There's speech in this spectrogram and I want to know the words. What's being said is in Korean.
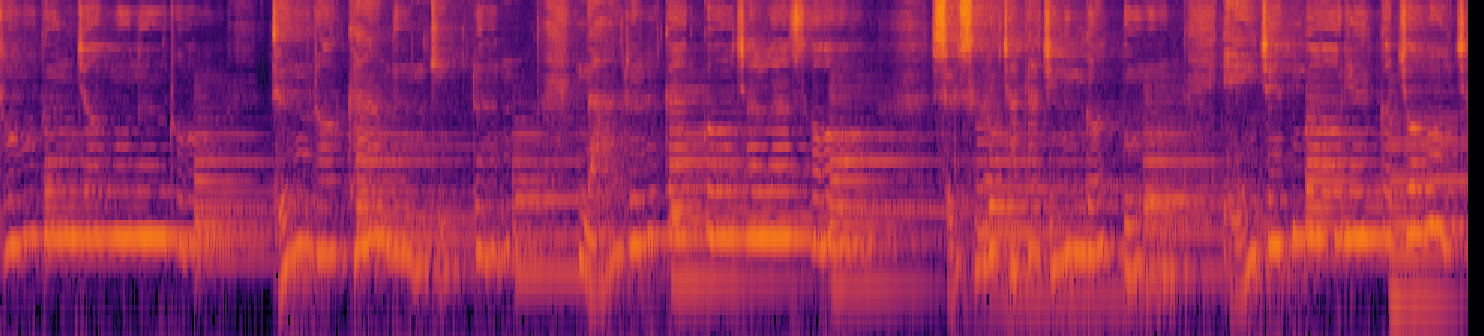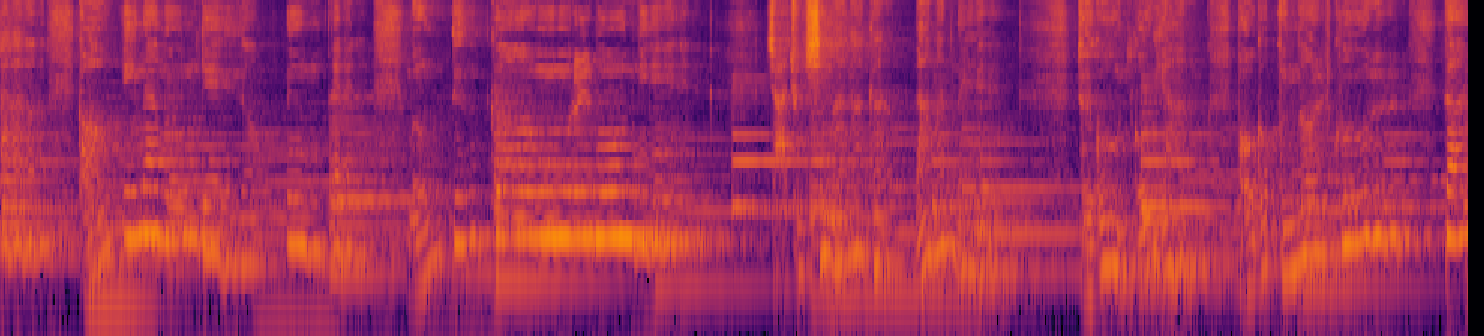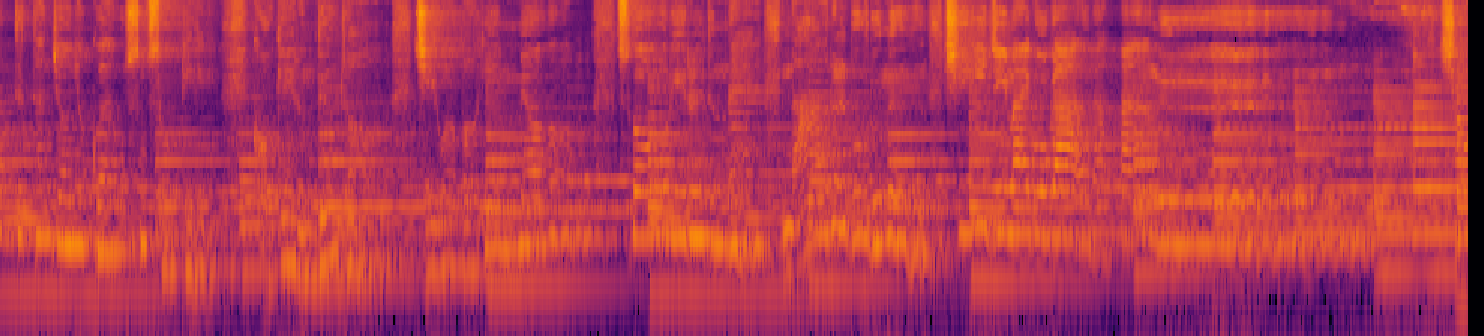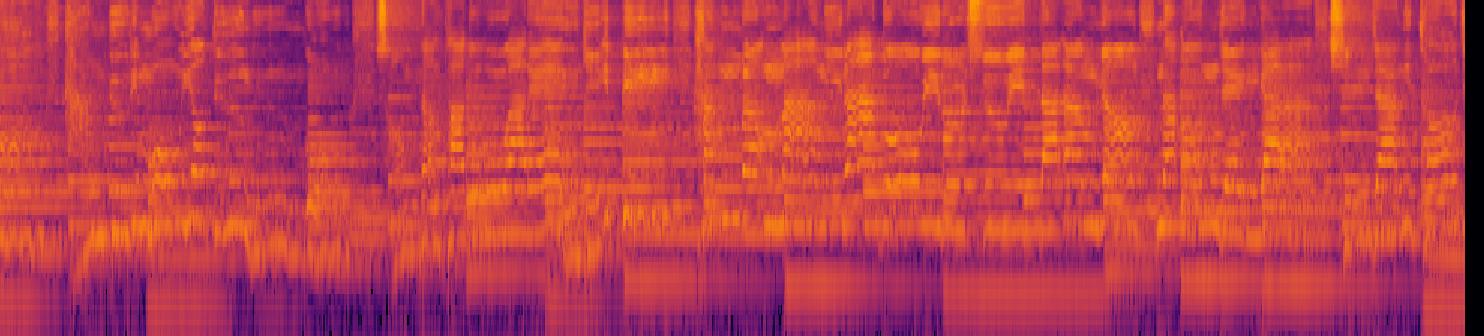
좁은 정문으로 들어가는 길은 나를 갖고 잘라서 스스로 작아지는 것뿐. 이젠 버릴 것조 자존심 하나가 남았네. 두고 온 고향 보고픈 얼굴 따뜻한 저녁과 웃음소리 고개를 들어 지워버리면 소리를 듣네. 나를 부르는 쉬지 말고 가라 하는 성남파도 아래 깊이 한 번만이라도 이룰 수 있다면 나 언젠가 심장이 터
